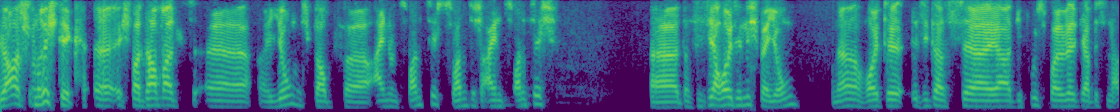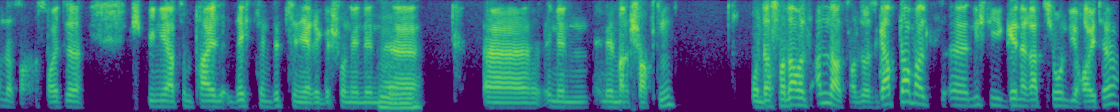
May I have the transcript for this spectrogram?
Ja, schon richtig. Äh, ich war damals äh, jung, ich glaube äh, 21, 20, 21. Äh, das ist ja heute nicht mehr jung. Ne? Heute sieht das äh, ja die Fußballwelt ja ein bisschen anders aus. Heute spielen ja zum Teil 16-, 17-Jährige schon in den, mhm. in den in den Mannschaften. Und das war damals anders. Also es gab damals äh, nicht die Generation wie heute.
